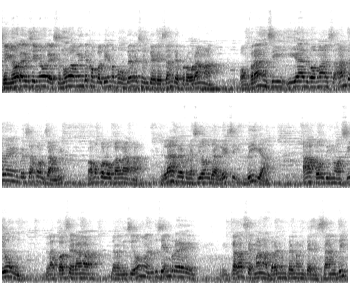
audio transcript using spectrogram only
Señoras y señores, nuevamente compartiendo con ustedes su interesante programa con Francis y algo más. Antes de empezar con Sandy, vamos a colocar la, reflexión de Alexis Díaz a continuación, la cual será de bendición. Siempre, cada semana trae un tema interesante,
